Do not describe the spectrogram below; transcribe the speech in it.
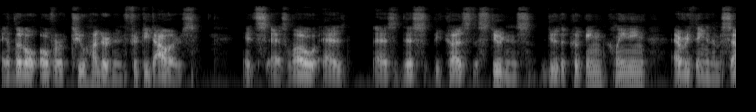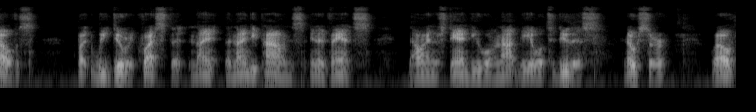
a little over two hundred and fifty dollars. It's as low as as this because the students do the cooking, cleaning, everything themselves. But we do request that ni- the ninety pounds in advance now I understand you will not be able to do this. No, sir. Well,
